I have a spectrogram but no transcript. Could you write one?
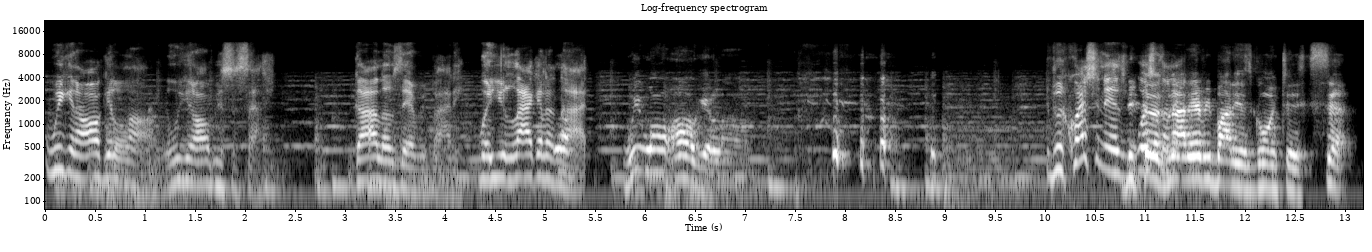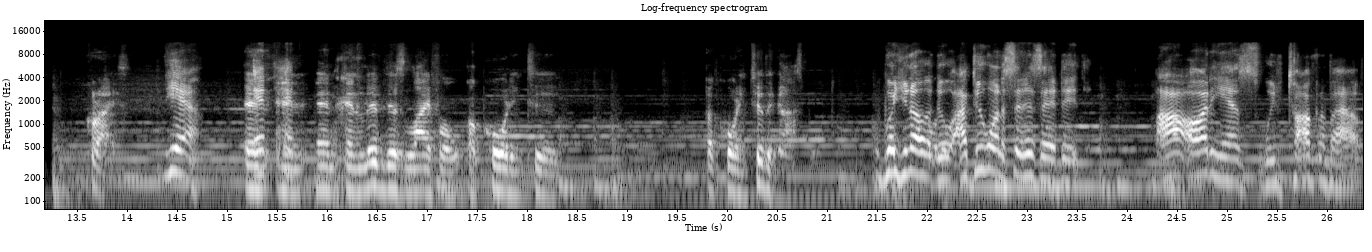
We can all get along and we can all be successful. God loves everybody whether you like it or Well- not. we won't all get along. The question is what's because not everybody is going to accept Christ. Yeah and And- and, and, live this life according to according to the gospel. Well, you know, I do want to say this that our audience we're talking about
